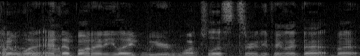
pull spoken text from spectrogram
I don't want to end up on any like weird watch lists or anything like that. But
